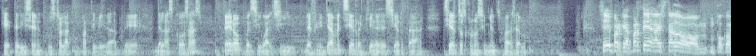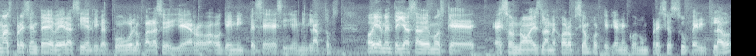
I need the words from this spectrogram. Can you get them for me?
que te dicen justo la compatibilidad de, de, las cosas. Pero pues igual, sí, definitivamente sí requiere de cierta, ciertos conocimientos para hacerlo. Sí, porque aparte ha estado un poco más presente de ver así en Liverpool o Palacio de Hierro o gaming PCs y gaming laptops. Obviamente ya sabemos que eso no es la mejor opción porque vienen con un precio súper inflado.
